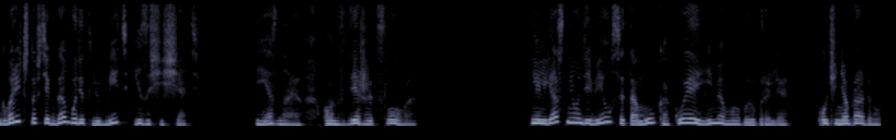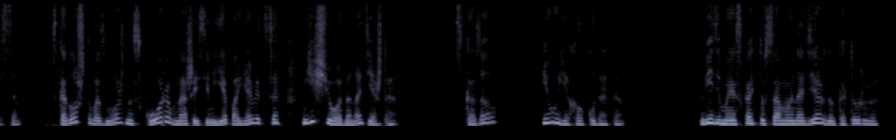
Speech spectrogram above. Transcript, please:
Говорит, что всегда будет любить и защищать. И я знаю, он сдержит слово. Ильяс не удивился тому, какое имя мы выбрали. Очень обрадовался. Сказал, что, возможно, скоро в нашей семье появится еще одна надежда. Сказал и уехал куда-то. Видимо, искать ту самую надежду, которую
